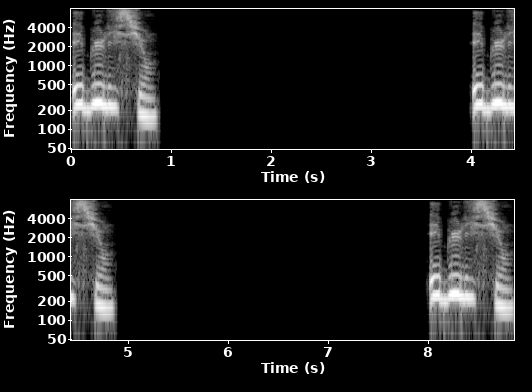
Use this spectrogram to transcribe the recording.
Ébullition. Ébullition. Ébullition.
